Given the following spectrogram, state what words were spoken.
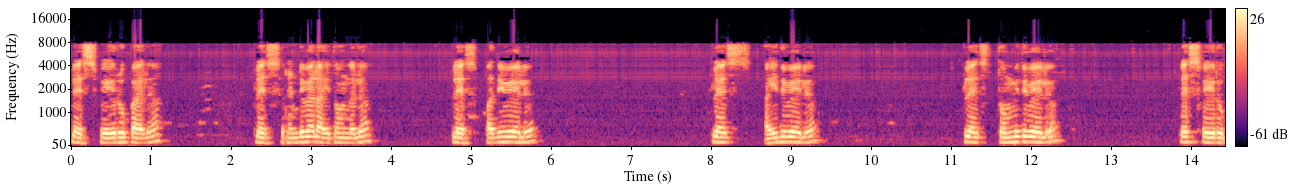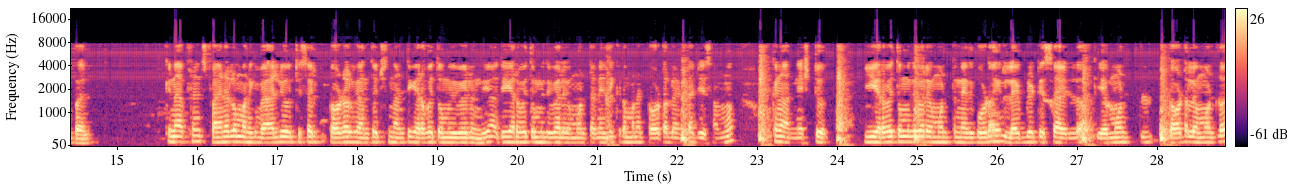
ప్లస్ వెయ్యి రూపాయలు. ప్లస్ రెండు వేల ఐదు వందలు. ప్లస్ పదివేలు. ప్లస్ ఐదు వేలు ప్లస్ తొమ్మిది వేలు ప్లస్ వెయ్యి రూపాయలు. ఓకేనా ఫ్రెండ్స్ ఫైనల్ మనకి వాల్యూ వచ్చేసరికి టోటల్గా ఎంత వచ్చిందంటే ఇరవై తొమ్మిది వేలు ఉంది. అది ఇరవై తొమ్మిది వేల అమౌంట్ అనేది ఇక్కడ మనం టోటల్ ఎంటర్ చేసాము. ఓకేనా నెక్స్ట్ ఈ ఇరవై తొమ్మిది వేల అమౌంట్ అనేది కూడా లైబిలిటీ సైడ్లో అమౌంట్ టోటల్ అమౌంట్లో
